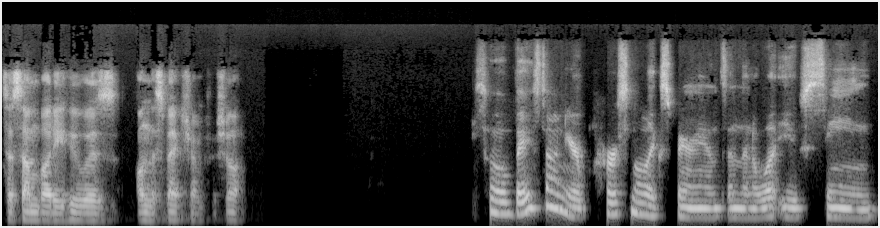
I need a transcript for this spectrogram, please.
to somebody who was on the spectrum for sure. So, based on your personal experience and then what you've seen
